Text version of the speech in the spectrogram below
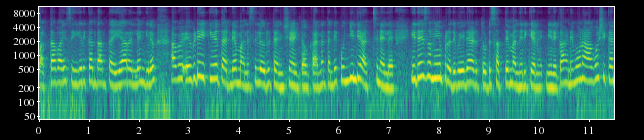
ഭർത്താവായി സ്വീകരിക്കാൻ താൻ തയ്യാറല്ലെങ്കിലും അവ എവിടെയൊക്കെയോ തന്റെ മനസ്സിലൊരു ടെൻഷൻ ഇട്ടോ കാരണം തന്റെ കുഞ്ഞിന്റെ അച്ഛനല്ലേ? ഇതേ സമയം പ്രതിഭയുടെ അടുത്തോട്ട് സത്യം വന്നിരിക്കുകയാണ്. നിനക്ക് ഹണിമൂൺ ആഘോഷിക്കാൻ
